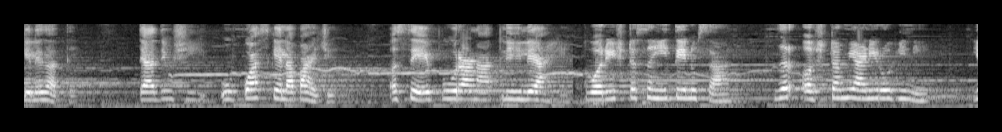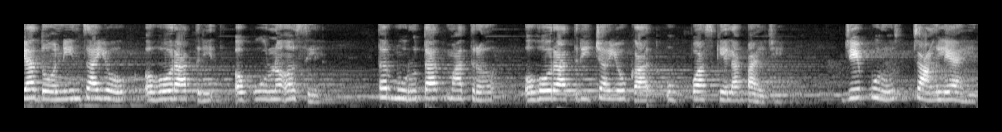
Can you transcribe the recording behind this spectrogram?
केले जाते. त्या दिवशी उपवास केला पाहिजे. असे पुराणात लिहिले आहे. वरिष्ठ संहितेनुसार जर अष्टमी आणि रोहिणी या दोन्हींचा योग अहोरात्रीत अपूर्ण असेल तर मुहूर्तात मात्र अहोरात्रीच्या योगात उपवास केला पाहिजे. जे पुरुष चांगले आहेत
